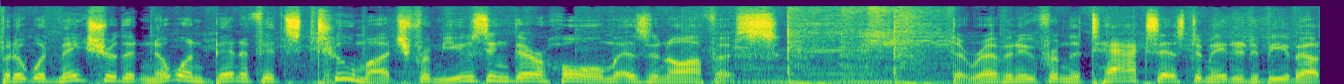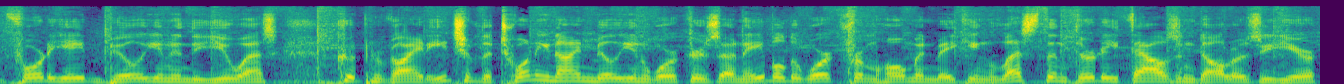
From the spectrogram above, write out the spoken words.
but it would make sure that no one benefits too much from using their home as an office. The revenue from the tax, estimated to be about 48 billion in the U.S., could provide each of the 29 million workers unable to work from home and making less than $30,000 a year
